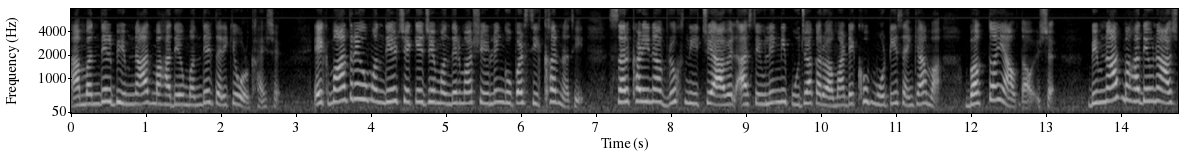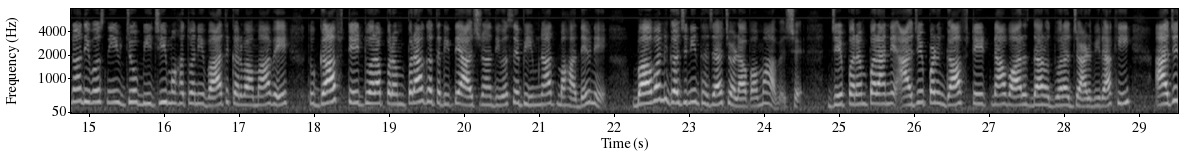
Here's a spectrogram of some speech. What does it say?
આ મંદિર ભીમનાથ મહાદેવ મંદિર તરીકે ઓળખાય છે. એકમાત્ર એવું મંદિર છે કે જે મંદિરમાં શિવલિંગ ઉપર શિખર નથી. સરખડીના વૃક્ષ નીચે આવેલ આ શિવલિંગની પૂજા કરવા માટે ખૂબ મોટી સંખ્યામાં ભક્તો અહીં આવતા હોય છે. ભીમનાથ મહાદેવના આજના દિવસની જો બીજી મહત્વની વાત કરવામાં આવે, તો ગાફ સ્ટેટ દ્વારા પરંપરાગત રીતે આજના દિવસે ભીમનાથ મહાદેવને બાવન ગજની ધજા ચડાવવામાં આવે છે. જે પરંપરાને આજે પણ ગાફ સ્ટેટના વારસદારો દ્વારા જાળવી રાખી, આજે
